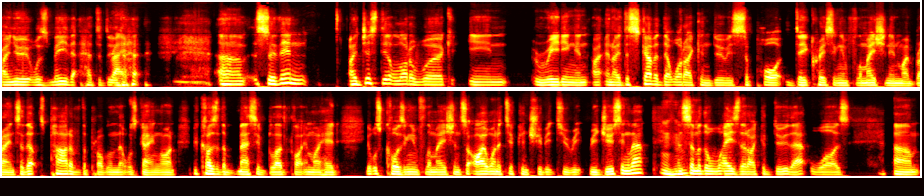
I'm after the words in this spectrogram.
I knew it was me that had to do Right. that. Um, so then I just did a lot of work in reading and I, and I discovered that what I can do is support decreasing inflammation in my brain. So that's part of the problem that was going on because of the massive blood clot in my head. It was causing inflammation. So I wanted to contribute to re- reducing that. Mhm. And some of the ways that I could do that was um,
